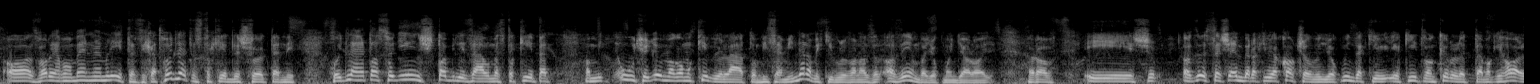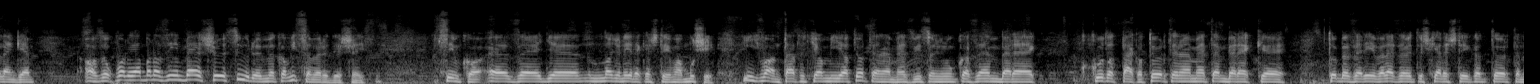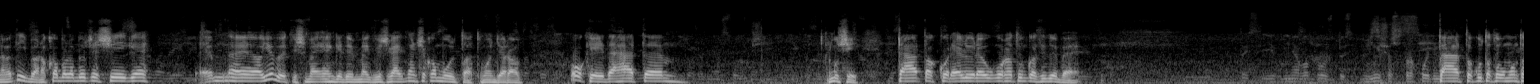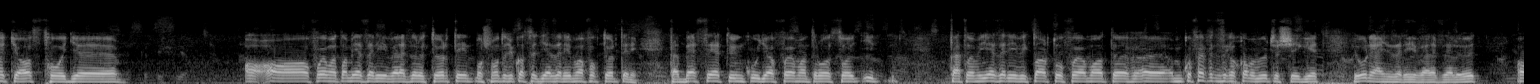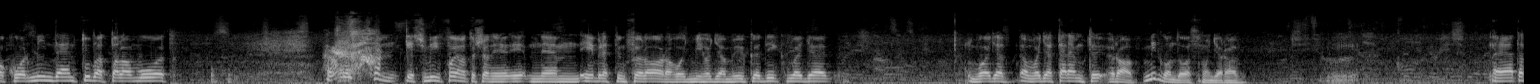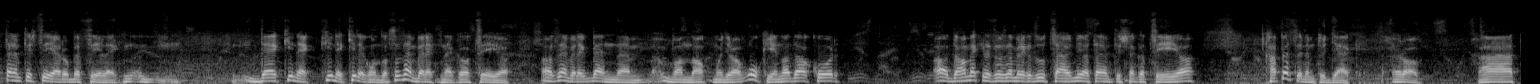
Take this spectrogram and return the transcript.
az valójában bennem létezik. Hát hogy lehet ezt a kérdést föltenni? Hogy lehet az, hogy én stabilizálom ezt a képet ami, úgy, hogy önmagamon kívül látom, hiszen minden, ami kívül van, az, az én vagyok, mondja a Rav. És az összes ember, akivel kapcsolatban vagyok, mindenki, aki itt van körülöttem, aki hall engem, azok valójában az én belső szűrőmök a visszaverődései. Szimka, ez egy eh, nagyon érdekes téma, Musi. Így van, tehát hogyha mi a történelemhez viszonyulunk, az emberek kutatták a történelmet, emberek eh, több ezer évvel ezelőtt is keresték a történelmet. Így van, a kabala bölcsessége eh, a jövőt is engedő megvizsgálják, nem csak a múltat, mondja Rab. Oké, okay, de hát Musi, tehát akkor előre ugorhatunk az időbe? Tehát a kutató mondhatja azt, hogy a, a folyamat, ami ezer évvel ezelőtt történt, most mondhatjuk azt, hogy ezer évvel fog történni. Tehát beszéltünk ugye a folyamatról, hogy itt tehát valami ezer évig tartó folyamat, amikor felfedezik a kaba bölcsességét jó néhány ezer évvel ezelőtt, akkor minden tudattalan volt, és mi folyamatosan ébredtünk föl arra, hogy mi hogyan működik, vagy a, vagy, a, vagy a teremtő... Rav, mit gondolsz, mondja Rav? Hát a teremtés céljáról beszélek. De kinek, kinek, kire gondolsz? Az embereknek a célja. Az emberek bennem vannak, mondja, oké, na de akkor, de ha megkérdezem az emberek az utcán, hogy mi a teremtésnek a célja, hát persze nem tudják, Rav. Hát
